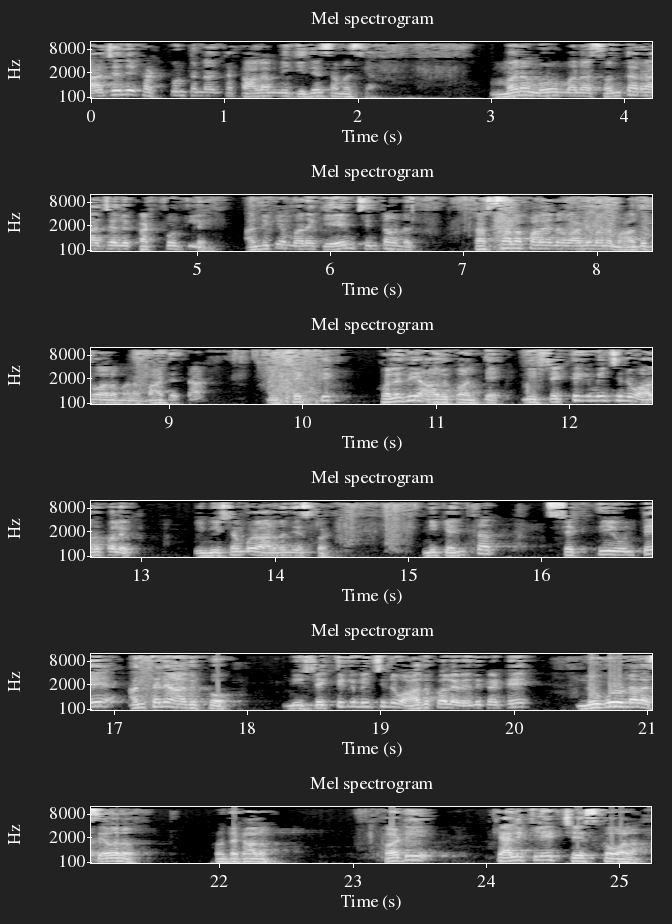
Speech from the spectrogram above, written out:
రాజ్యాన్ని కట్టుకుంటున్నంత కాలం నీకు ఇదే సమస్య. మనము మన సొంత రాజ్యాలు కట్టుకుంటలేం అందుకే మనకి ఏం చింత ఉండదు. కష్టాల పాలైన వాడిని మనం ఆదుకోవాలి మన బాధ్యత. నీ శక్తి కొలది ఆదుకో అంతే. నీ శక్తికి మించి నువ్వు ఆదుకోలేవు. ఈ విషయం కూడా అర్థం చేసుకోండి. నీకెంత శక్తి ఉంటే అంతనే ఆదుకో. నీ శక్తికి మించి నువ్వు ఆదుకోలేవు. ఎందుకంటే నువ్వు కూడా ఉండాలి సేవలో కొంతకాలం. కాబట్టి క్యాలిక్యులేట్ చేసుకోవాలా.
